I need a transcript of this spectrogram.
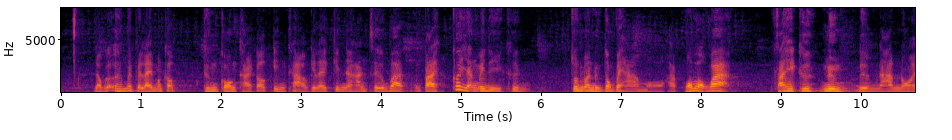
ๆเราก็เออไม่เป็นไรมันก็ถึงกองถ่ายก็กินข้าวกินอะไรกินอาหารเสริมว่ามันไปก็ยังไม่ดีขึ้น จนวันหนึ่งต้องไปหาหมอครับหมอบอกว่า สาเหตุคือ 1. ดื่มน้ำน้อย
